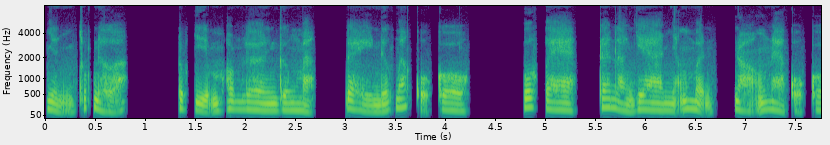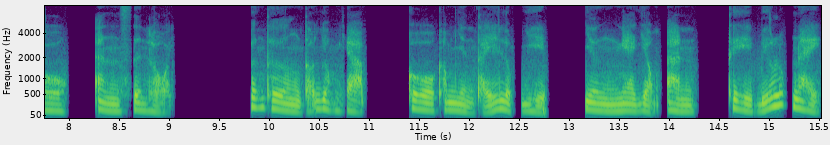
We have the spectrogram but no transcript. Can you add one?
Nhìn chút nữa, trục diệm hôn lên gương mặt đầy nước mắt của cô, vuốt ve trên làn da nhẵn mịn nõn nà của cô, anh xin lỗi. Vân thường thở dồn dạp, cô không nhìn thấy lục diệp, nhưng nghe giọng anh thì biết lúc này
